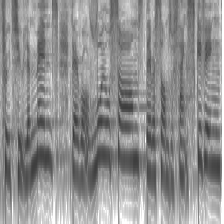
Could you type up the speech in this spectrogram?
through to lament. There are royal Psalms, there are Psalms of thanksgiving,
